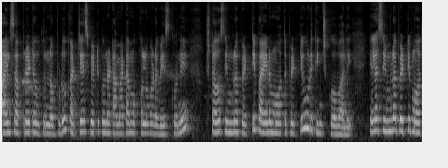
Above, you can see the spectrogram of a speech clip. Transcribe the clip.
ఆయిల్ సపరేట్ అవుతున్నప్పుడు కట్ చేసి పెట్టుకున్న టమాటా ముక్కలను కూడా వేసుకొని స్టవ్ సిమ్లో పెట్టి పైన మూత పెట్టి ఉడికించుకోవాలి. ఇలా సిమ్లో పెట్టి మూత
